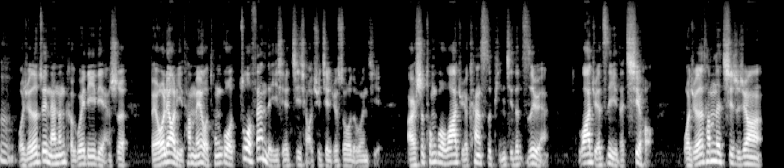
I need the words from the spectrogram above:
嗯，我觉得最难能可贵的一点是。北欧料理，它没有通过做饭的一些技巧去解决所有的问题，而是通过挖掘看似贫瘠的资源，挖掘自己的气候。我觉得他们的气质就像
